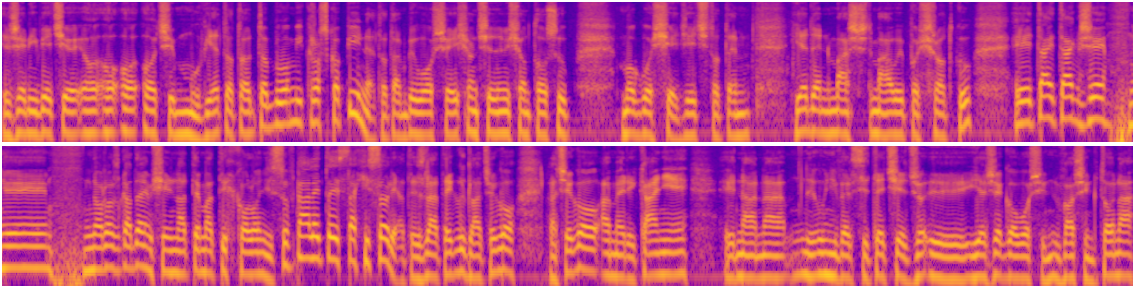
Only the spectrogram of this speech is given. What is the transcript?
jeżeli wiecie o, o, o czym mówię, to, to, to było mikroskopijne, to tam było 60-70 osób mogło siedzieć, to ten jeden maszt mały po środku. Tak, także y, no, rozgadałem się na temat tych kolonistów, no ale to jest ta historia, to jest dlatego, dlaczego, dlaczego Amerykanie na, na Uniwersytecie Jerzego Waszyngtona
